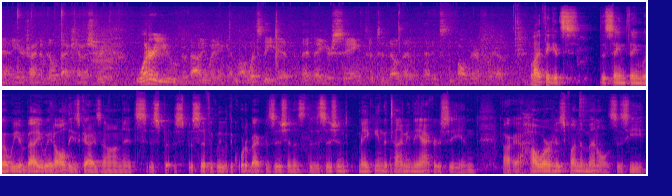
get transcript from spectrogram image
and you're trying to build that chemistry, what are you evaluating him on? What's the it that, that you're seeing to, to know that, that it's all there for him? Well, I think it's the same thing that we evaluate all these guys on. It's, spe- specifically with the quarterback position. It's the decision making, the timing, the accuracy, and are, how are his fundamentals? Is he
